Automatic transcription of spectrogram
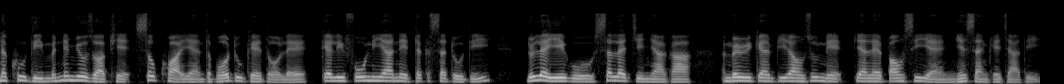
နှစ်ခုသည်မနှစ်မြို့စွာဖြင့်စုတ်ခွာရန်သဘောတူခဲ့တော်လဲကယ်လီဖိုးနီးယားနှင့်တက္ကဆက်တို့သည်လွတ်လပ်ရေးကိုဆက်လက်ကြေညာကာအမေရိကန်ပြည်ထောင်စုနှင့်ပြန်လည်ပေါင်းစည်းရန်ညှင်းဆန်ခဲ့ကြသည်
